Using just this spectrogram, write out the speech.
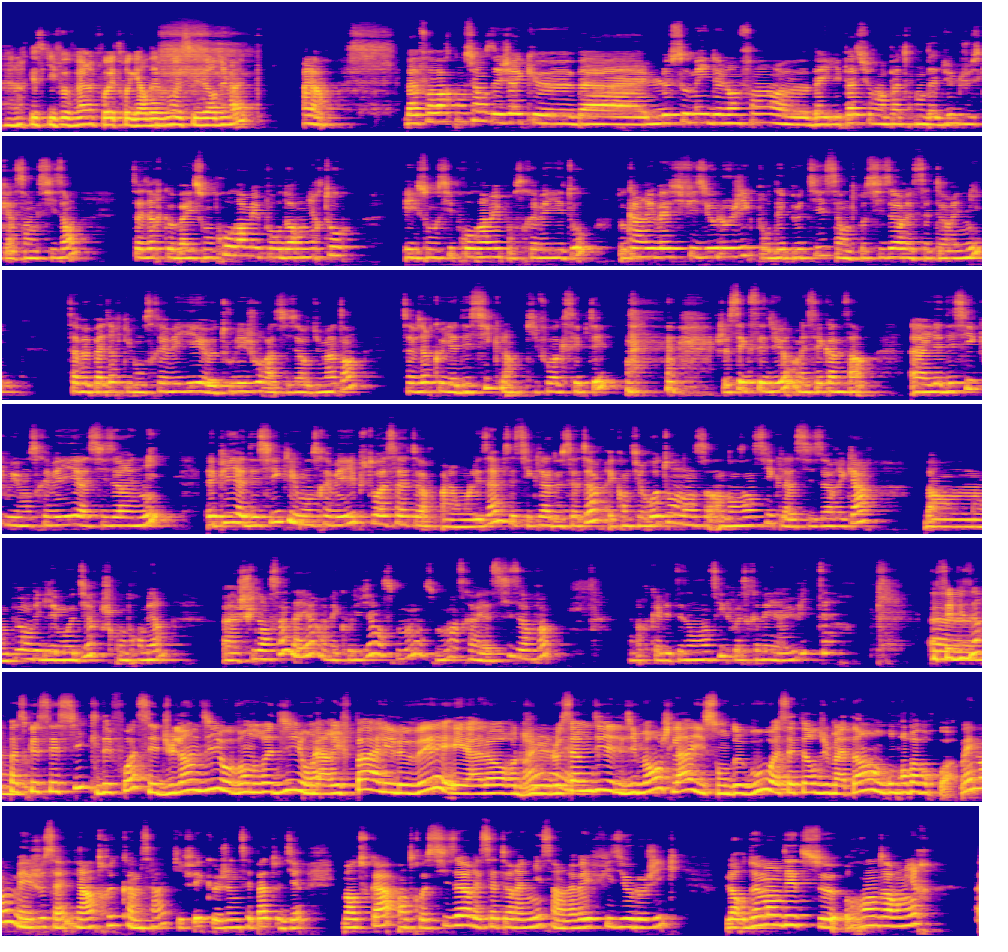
Alors qu'est-ce qu'il faut faire? Il faut être garde à vous à 6 h du mat? Alors, il bah, faut avoir conscience déjà que bah, le sommeil de l'enfant, euh, bah, il n'est pas sur un patron d'adulte jusqu'à 5-6 ans. C'est-à-dire que bah, ils sont programmés pour dormir tôt et ils sont aussi programmés pour se réveiller tôt. Donc un réveil physiologique pour des petits, c'est entre 6h et 7h30. Ça ne veut pas dire qu'ils vont se réveiller euh, tous les jours à 6h du matin, ça veut dire qu'il y a des cycles qu'il faut accepter. je sais que c'est dur, mais c'est comme ça. Euh, il y a des cycles où ils vont se réveiller à 6h30. Et puis il y a des cycles, ils vont se réveiller plutôt à 7h. Alors on les aime, ces cycles-là de 7h. Et quand ils retournent dans un, dans un cycle à 6h15, ben, on a un peu envie de les maudire, je comprends bien. Euh, je suis dans ça d'ailleurs avec Olivia en ce moment. En ce moment, elle se réveille à 6h20. Alors qu'elle était dans un cycle où elle se réveille à 8h. C'est bizarre parce que ces cycles, des fois, c'est du lundi au vendredi, on n'arrive pas à les lever, et alors le samedi et le dimanche, là, ils sont debout à 7h du matin, on comprend pas pourquoi. Oui, non, mais je sais, il y a un truc comme ça qui fait que je ne sais pas te dire. Mais en tout cas, entre 6h et 7h30, c'est un réveil physiologique. Leur demander de se rendormir,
